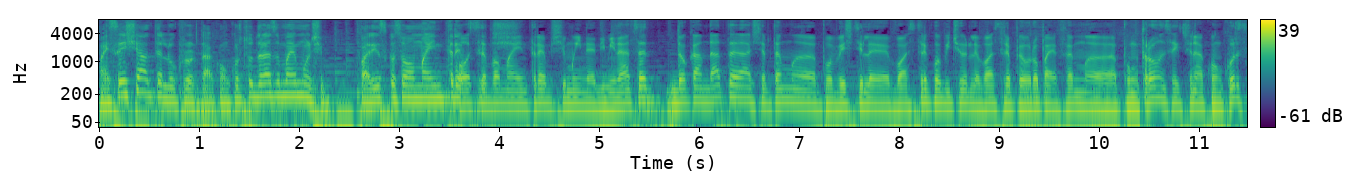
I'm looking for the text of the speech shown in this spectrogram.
Mai sunt și alte lucruri, da. Concursul durează mai mult și pariez că o să mă mai întreb. O să vă mai întreb și mâine dimineață. Deocamdată așteptăm uh, poveștile voastre cu obiceiurile voastre pe europafm.ro în secțiunea concurs,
